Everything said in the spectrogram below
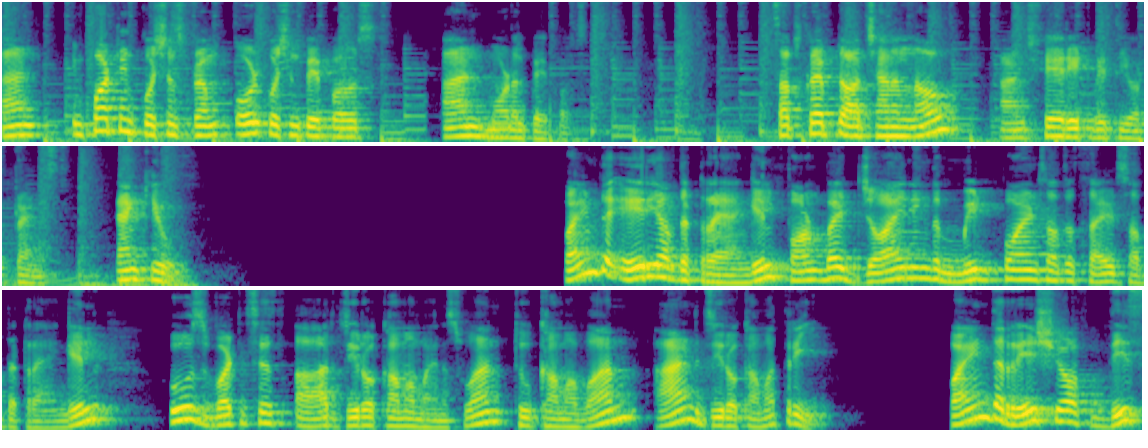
and important questions from old question papers and model papers. Subscribe to our channel now and share it with your friends. Thank you. Find the area of the triangle formed by joining the midpoints of the sides of the triangle whose vertices are 0, comma minus 1, 2, comma 1 and 0, comma 3. Find the ratio of this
